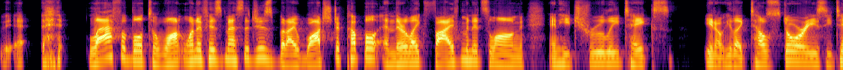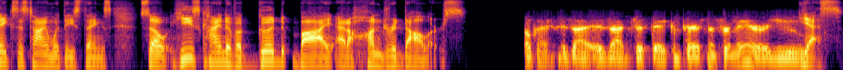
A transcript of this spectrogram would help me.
laughable to want one of his messages, but I watched a couple and they're like 5 minutes long and he truly takes you know, he like tells stories. He takes his time with these things. So he's kind of a good buy at a hundred dollars. Okay. Is that is that just a comparison for me or you Yes.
